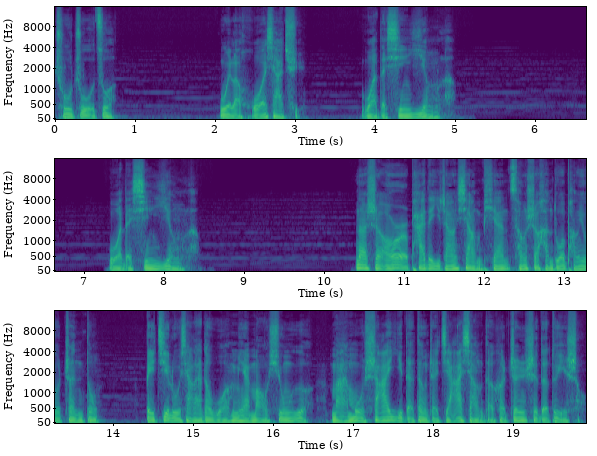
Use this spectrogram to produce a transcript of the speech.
出著作。为了活下去，我的心硬了。我的心硬了。那是偶尔拍的一张相片，曾使很多朋友震动。被记录下来的我，面貌凶恶，满目杀意的瞪着假想的和真实的对手。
